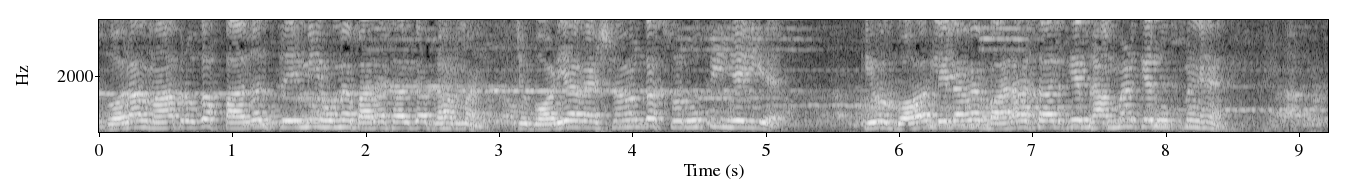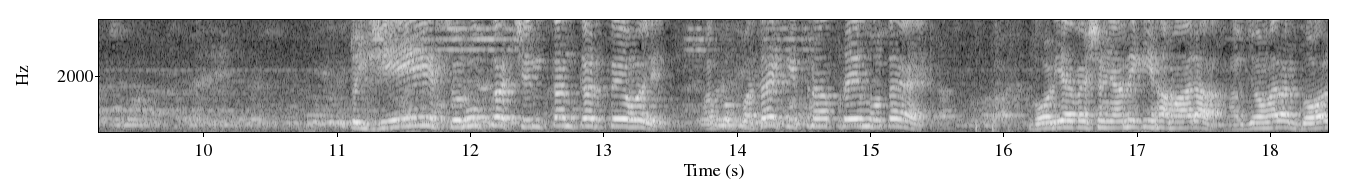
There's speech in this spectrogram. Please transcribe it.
गौरांग महाप्रभु का पागल प्रेमी हूँ मैं बारह साल का ब्राह्मण। जो गौड़िया वैष्णव उनका स्वरूप ही यही है कि वो गौर लीला में बारह साल के ब्राह्मण के रूप में है। तो ये स्वरूप का चिंतन करते हुए आपको पता है कितना प्रेम होता है? गौड़िया वैष्णव, यानी कि हमारा, अब जो हमारा गौर,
